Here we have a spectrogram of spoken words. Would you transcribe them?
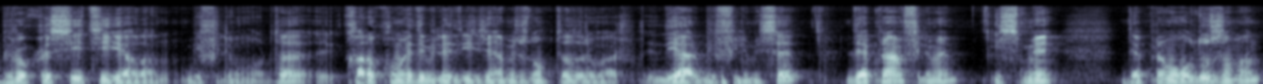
bürokrasiyi tiye alan bir film orada. Kara komedi bile diyeceğimiz noktaları var. Diğer bir film ise deprem filmi. İsmi deprem olduğu zaman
